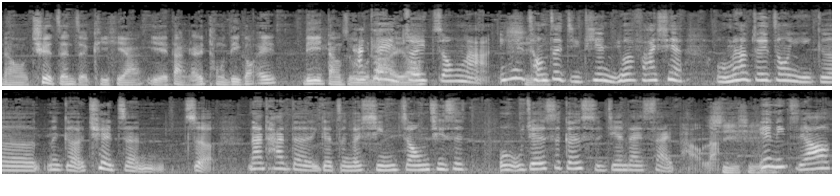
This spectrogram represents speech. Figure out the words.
然后确诊者去遐也当给你通知讲，诶、你当初他可以追哦，踪啦，因为是。从这几天你会发现，我们要追踪一个那个确诊者，那他的一个整个行踪，其实我我觉得是跟时间在赛跑啦。是是，因为你只要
